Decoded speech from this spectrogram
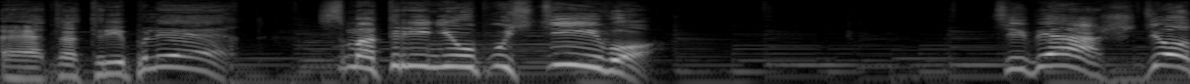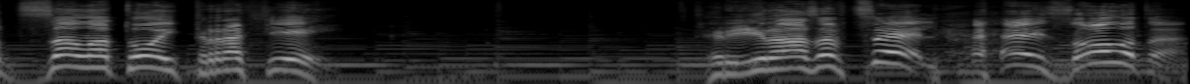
Это триплет. Смотри, не упусти его. Тебя ждет золотой трофей. Три раза в цель! Эй, золото!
